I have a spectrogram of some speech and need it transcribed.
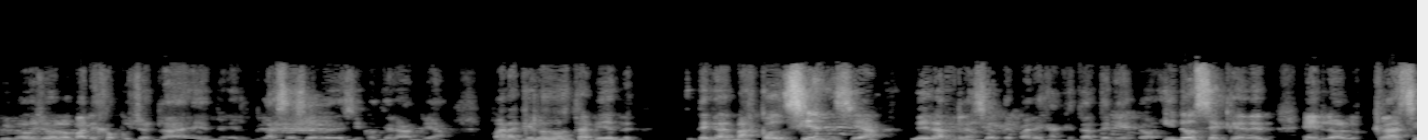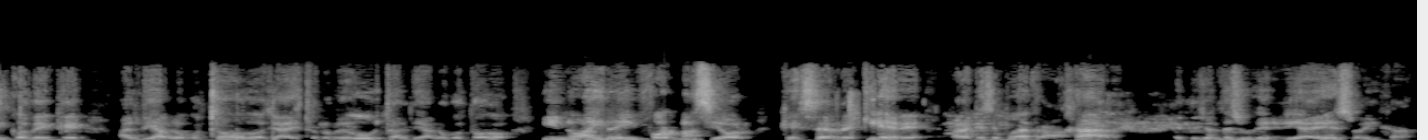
y yo lo manejo mucho en, en las sesiones de psicoterapia, para que los dos también tengan más conciencia de la relación de parejas que están teniendo y no se queden en lo clásico de que al diablo con todo, ya esto no me gusta, al diablo con todo, y no hay la información que se requiere para que se pueda trabajar. Entonces yo te sugeriría eso, hija.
